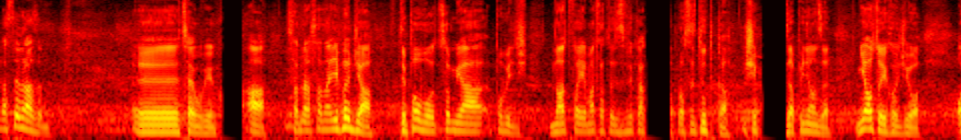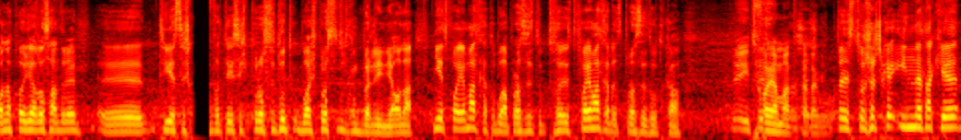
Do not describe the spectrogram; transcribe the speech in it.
następnym razem. Yy, co ja mówiłem? A, Sandra, Sandra nie powiedziała typowo, co miała powiedzieć. No a twoja matka to jest zwykła k***a, prostytutka i się k***a, za pieniądze. Nie o to jej chodziło. Ona powiedziała do Sandry, yy, ty jesteś k***a, ty jesteś prostytutką, byłaś prostytutką w Berlinie. Ona, nie, twoja matka to była prostytutka, jest, twoja matka to jest prostytutka. Ty i twoja matka tak było. To jest troszeczkę inne takie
